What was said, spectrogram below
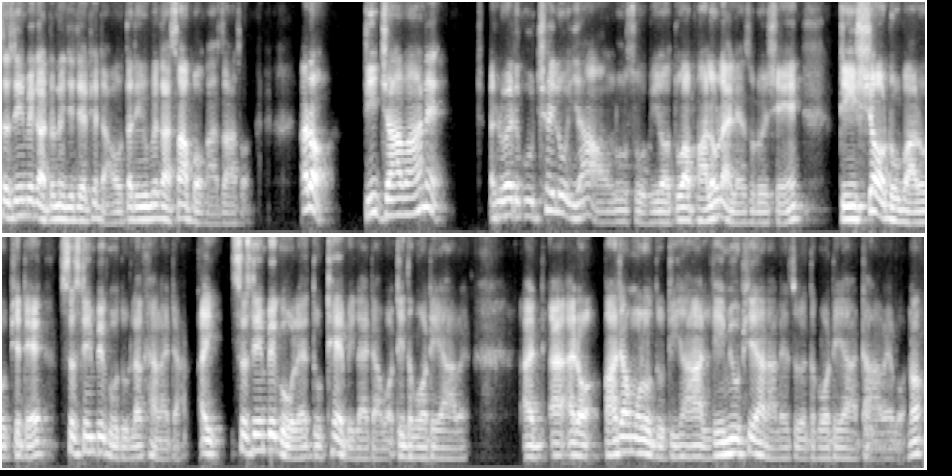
16 bit ကတွင်းတွင်းကြဲကြဲဖြစ်တာဟို32 bit ကစပေါ်ကစားဆို အဲ့တော့ဒီ Java နဲ့အလွယ်တကူချိတ်လို့ရအောင်လို့ဆိုပြီးတော့ तू ကဘာလုပ်လိုက်လဲဆိုလို့ရှိရင်ဒီ short တို့ဘာလို့ဖြစ်တဲ့16 bit ကို तू လက်ခံလိုက်တာအဲ့16 bit ကိုလည်း तू ထည့်ပေးလိုက်တာပေါ့ဒီသဘောတရားပဲအဲ့အဲ့တော့ဘာကြောင့်မလို့ तू ဒီဟာ၄မျိုးဖြစ်ရတာလဲဆိုတဲ့သဘောတရားဒါပဲပေါ့နော်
